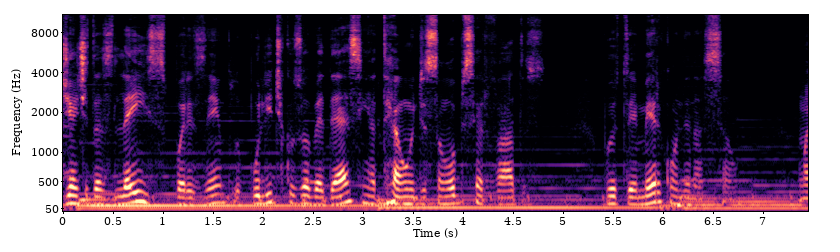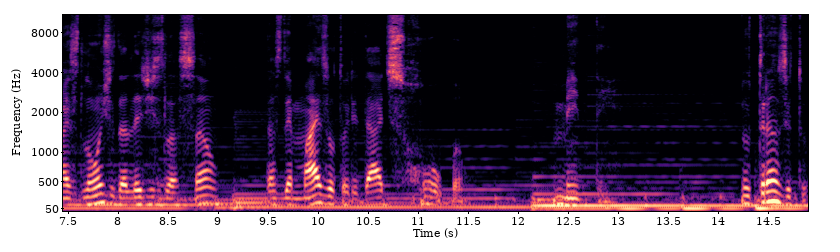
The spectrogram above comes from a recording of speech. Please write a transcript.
Diante das leis, por exemplo, políticos obedecem até onde são observados, por temer condenação, mas longe da legislação, das demais autoridades roubam, mentem. No trânsito,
